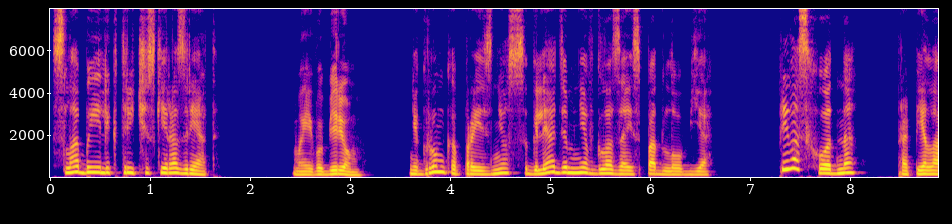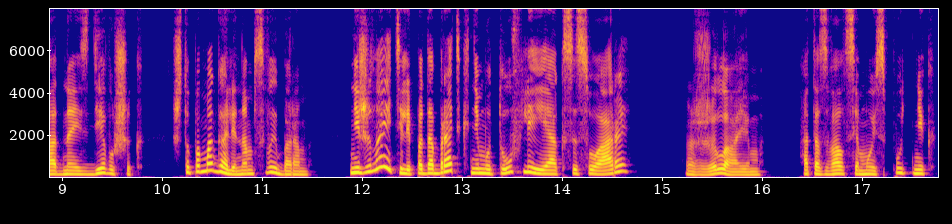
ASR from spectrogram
слабый электрический разряд. «Мы его берем», — негромко произнес, глядя мне в глаза из-под лобья. «Превосходно», — пропела одна из девушек, что помогали нам с выбором. «Не желаете ли подобрать к нему туфли и аксессуары?» «Желаем», — отозвался мой спутник,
